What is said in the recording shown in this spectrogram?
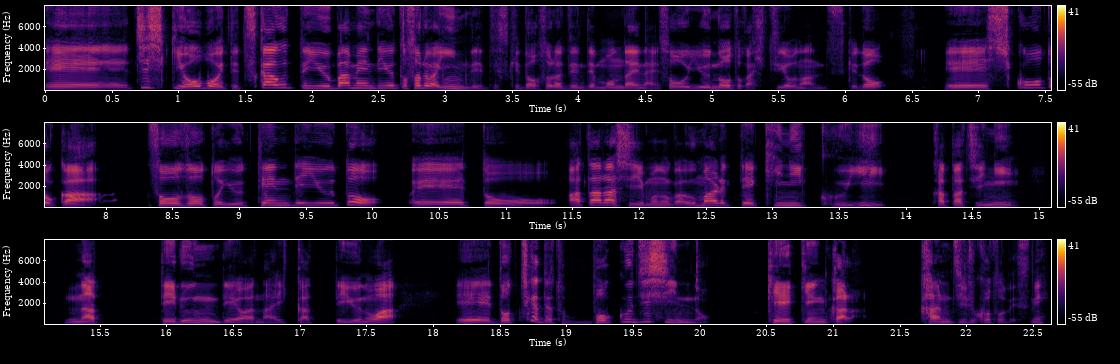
えー知識を覚えて使うっていう場面で言うとそれはいいんですけど、それは全然問題ない。そういう脳とか必要なんですけど、えー思考とか想像という点で言うと、えっ、と、新しいものが生まれてきにくい形になってるんではないかっていうのは、えーどっちかというと僕自身の経験から感じることですね。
